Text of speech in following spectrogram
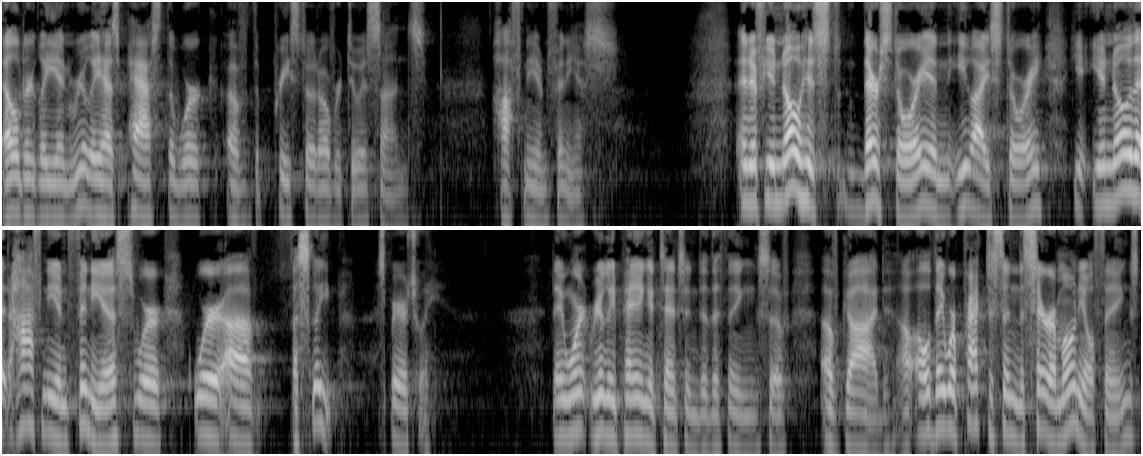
elderly and really has passed the work of the priesthood over to his sons, Hophni and Phinehas. And if you know his, their story and Eli's story, you, you know that Hophni and Phinehas were, were uh, asleep spiritually. They weren't really paying attention to the things of, of God. Uh, oh, they were practicing the ceremonial things.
